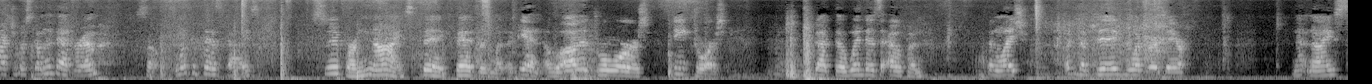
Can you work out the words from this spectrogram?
Actually, let's go in the bedroom. So, look at this, guys. Super nice, big bedroom with, again, a lot of drawers, deep drawers. You've got the windows open. Ventilation. Look at the big wardrobe there. Isn't that nice?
